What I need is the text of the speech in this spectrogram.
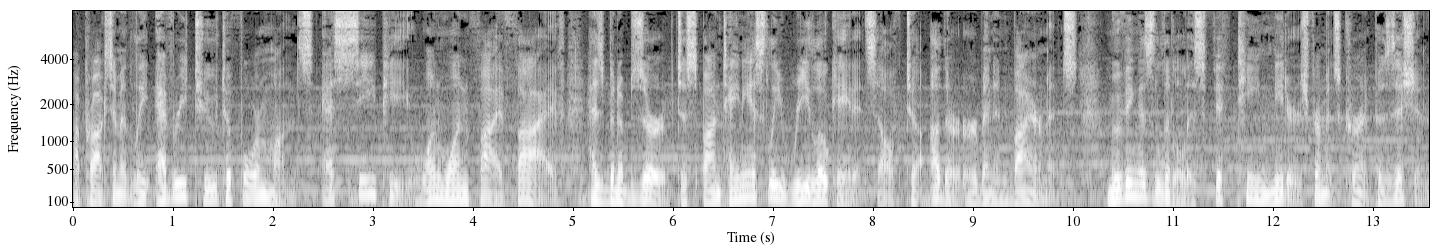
Approximately every two to four months, SCP 1155 has been observed to spontaneously relocate itself to other urban environments, moving as little as 15 meters from its current position,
